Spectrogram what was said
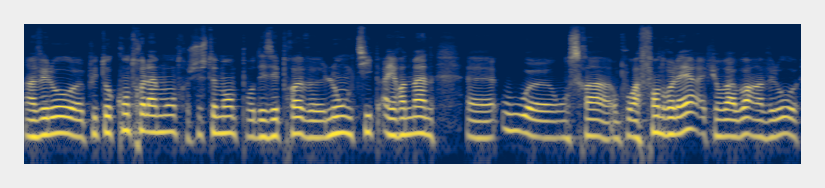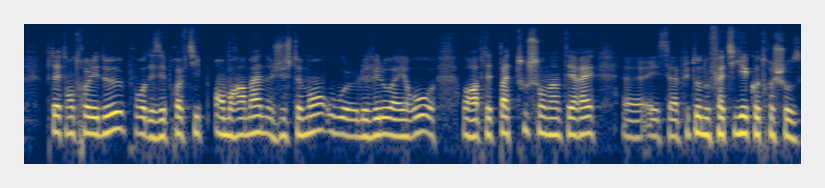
un vélo plutôt contre la montre justement pour des épreuves longues type Ironman où on sera, on pourra fendre l'air. Et puis on va avoir un vélo peut-être entre les deux pour des épreuves type Embraman justement où le vélo aéro aura peut-être pas tout son intérêt et ça va plutôt nous fatiguer chose.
